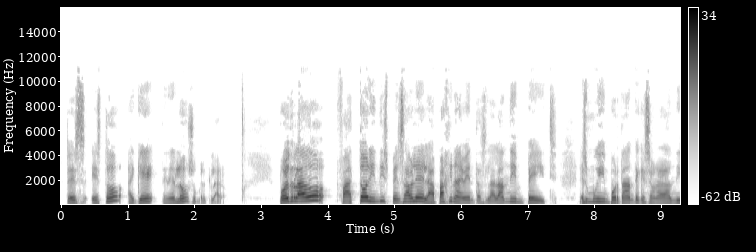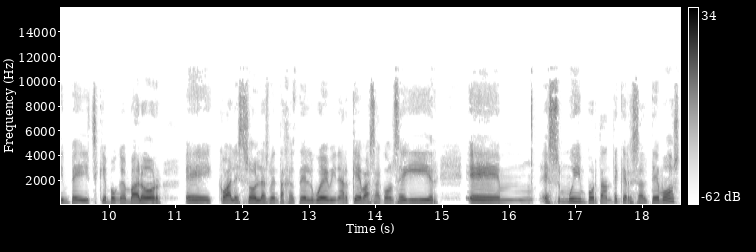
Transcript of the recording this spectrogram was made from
Entonces, esto hay que tenerlo súper claro. Por otro lado, factor indispensable la página de ventas, la landing page. Es muy importante que sea una landing page que ponga en valor eh, cuáles son las ventajas del webinar, qué vas a conseguir, em, es muy importante que resaltemos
